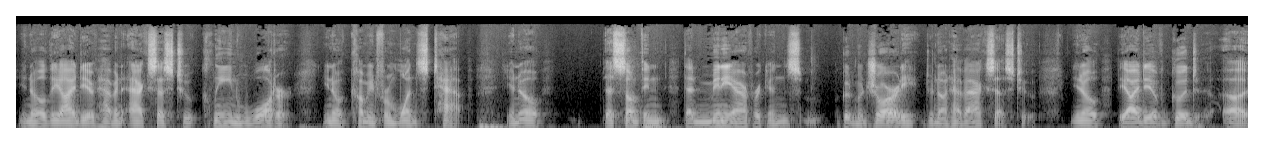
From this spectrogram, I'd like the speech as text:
You know, the idea of having access to clean water, you know, coming from one's tap, you know, that's something that many Africans, a good majority, do not have access to. You know, the idea of good uh,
